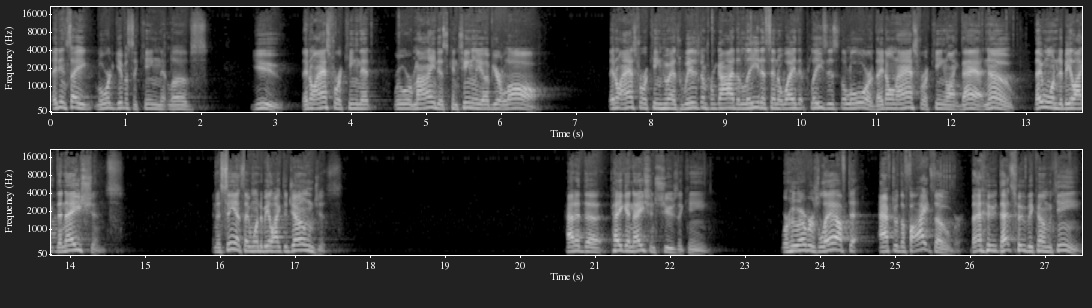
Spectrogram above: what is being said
They didn't say, Lord, give us a king that loves you. They don't ask for a king that will remind us continually of your law. They don't ask for a king who has wisdom from God to lead us in a way that pleases the Lord. They don't ask for a king like that. No, they wanted to be like the nations. In a sense, they wanted to be like the Joneses. How did the pagan nations choose a king? Where whoever's left after the fight's over. That who, that's who becomes king.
